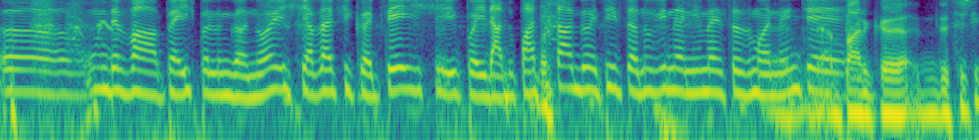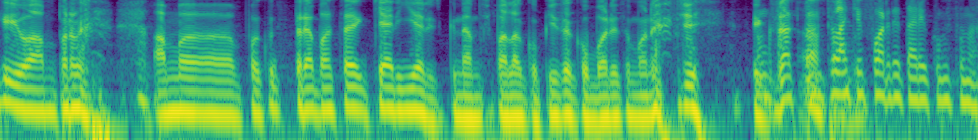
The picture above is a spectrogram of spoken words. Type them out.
uh, undeva pe aici, pe lângă noi și avea ficăței și, păi da, după atâta gătit să nu vină nimeni să-ți mănânce. Da, parcă, de să știi că eu am, pr- am uh, făcut treaba asta chiar ieri, când am țipat la copii să coboare să mănânce. Exact Îmi asta. place foarte tare cum sună.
